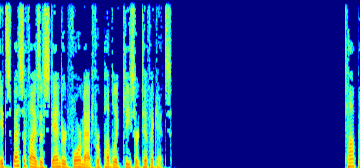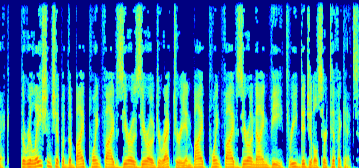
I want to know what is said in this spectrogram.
It specifies a standard format for public key certificates. The relationship of the BY.500 directory and BY.509 v3 digital certificates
